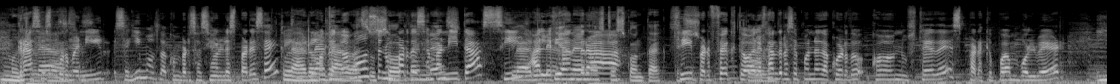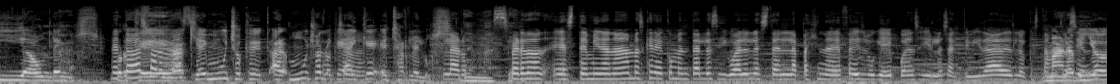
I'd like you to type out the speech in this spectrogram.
Muchas gracias, por gracias. venir. Seguimos la conversación, ¿les parece? Claro, claro, Continuamos en un par de órdenes. semanitas. Sí, Claro, Alejandra. nuestros contactos. Sí, perfecto. Todo. Alejandra se pone de acuerdo con ustedes para que puedan volver y ahondemos. De porque todas formas- aquí hay mucho que a- mucho a lo que hay que echarle luz. Claro. Demasiado. Perdón, este, mira, nada más quería comentarles, igual él está en la página de Facebook y ahí pueden seguir las actividades, lo que estamos Maravilloso.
